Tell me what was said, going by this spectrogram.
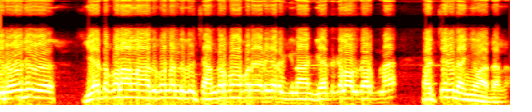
ఈ రోజు గీత కులాలను ఆదుకున్నందుకు చంద్రబాబు నాయుడు గారికి నా గీత కులాల తరపున ప్రత్యేక ధన్యవాదాలు.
